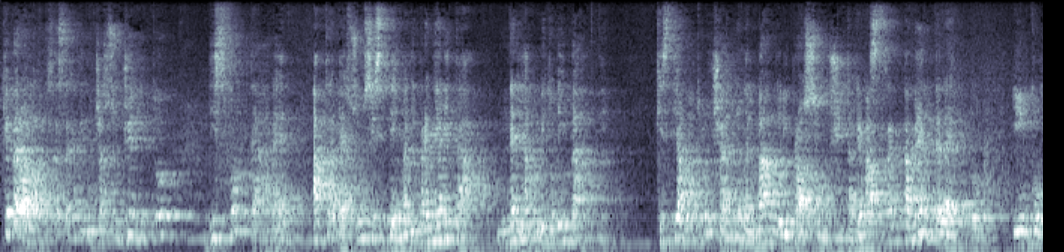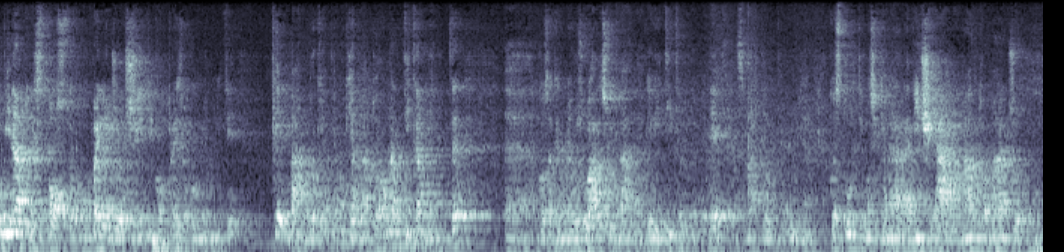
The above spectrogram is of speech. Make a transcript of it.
che però la stessa Accademia ci ha suggerito di sfruttare attraverso un sistema di premialità nell'ambito dei bandi che stiamo introducendo nel bando di prossima uscita che va strettamente letto in combinato disposto con quelli già usciti, compreso community, che è il bando che abbiamo chiamato romanticamente, eh, cosa che non è usuale sui bandi, che i titoli che vedete, la Smart in Puglia, quest'ultimo si chiamerà Radici Ali, un altro omaggio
